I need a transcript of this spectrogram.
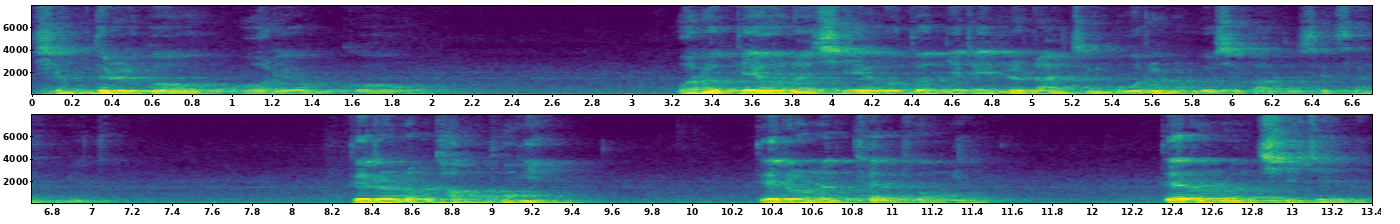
힘들고 어렵고 어느 때 어느 시에 어떤 일이 일어날지 모르는 것이 바로 세상입니다. 때로는 강풍이, 때로는 태풍이, 때로는 지진이,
